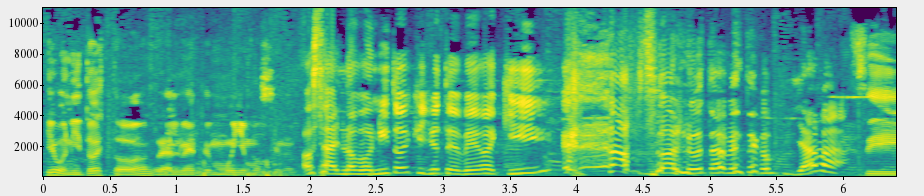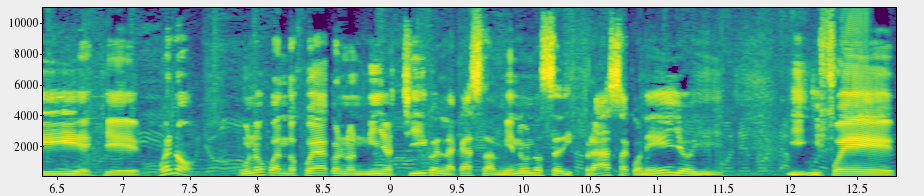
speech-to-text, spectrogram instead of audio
Qué bonito esto, realmente muy emocionante. O sea, lo bonito es que yo te veo aquí absolutamente con pijama. Sí, es que, bueno, uno cuando juega con los niños chicos en la casa también uno se disfraza con ellos y, y- y fue,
